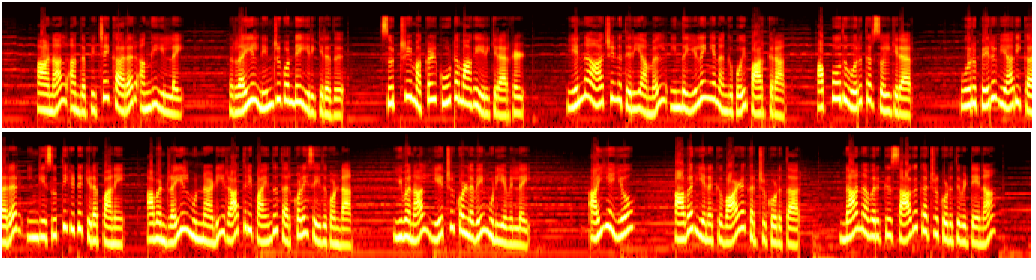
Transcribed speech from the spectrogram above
ஆனால் அந்த பிச்சைக்காரர் அங்கு இல்லை. ரயில் நின்று கொண்டே இருக்கிறது. சுற்றி மக்கள் கூட்டமாக இருக்கிறார்கள். என்ன ஆச்சுன்னு தெரியாமல் இந்த இளைஞன் அங்கு போய் பார்க்கிறான். அப்போது ஒருத்தர் சொல்கிறார் ஒரு பெரு வியாதிக்காரர் இங்கே சுத்திக்கிட்டு கிடப்பானே. அவன் ரயில் முன்னாடி ராத்திரி பாய்ந்து தற்கொலை செய்து கொண்டான். இவனால் ஏற்றுக்கொள்ளவே முடியவில்லை. ஐயையோ அவர் எனக்கு வாழ கற்றுக் கொடுத்தார். நான் அவருக்கு சாக கற்றுக் கொடுத்து விட்டேனா?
